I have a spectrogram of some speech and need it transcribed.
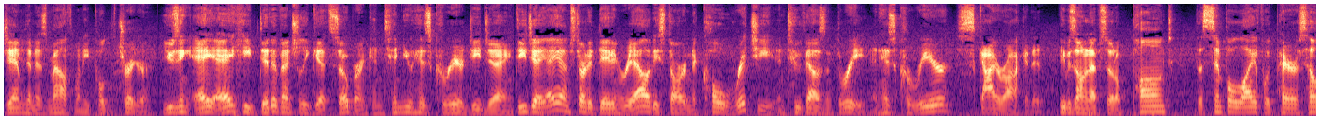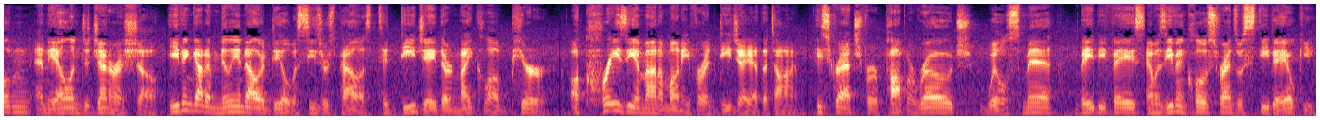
jammed in his mouth when he pulled the trigger. Using AA, he did eventually get sober and continue his career DJing. DJ AM started dating reality star Nicole Richie in 2003, and his career skyrocketed. He was on an episode of Punk'd, The Simple Life with Paris Hilton, and The Ellen DeGeneres Show. He even got a million dollar deal with Caesar's Palace to DJ their nightclub, Pure a crazy amount of money for a DJ at the time. He scratched for Papa Roach, Will Smith, Babyface, and was even close friends with Steve Aoki.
